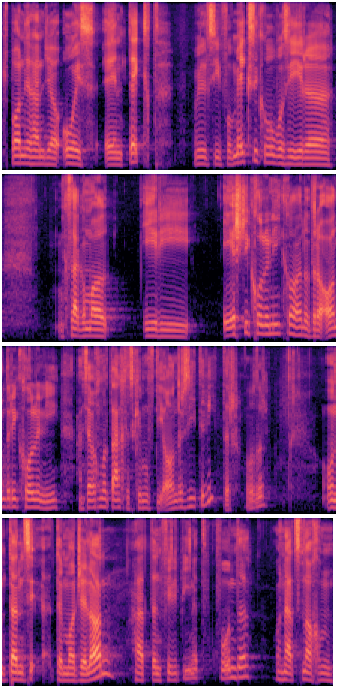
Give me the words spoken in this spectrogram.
Die Spanier haben ja uns entdeckt, weil sie von Mexiko, wo sie ihre, ich sage mal, ihre erste Kolonie hatten oder eine andere Kolonie, haben sie einfach mal gedacht, jetzt gehen wir auf die andere Seite weiter, oder? Und dann der Magellan hat dann Philippinen gefunden und hat es nach dem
